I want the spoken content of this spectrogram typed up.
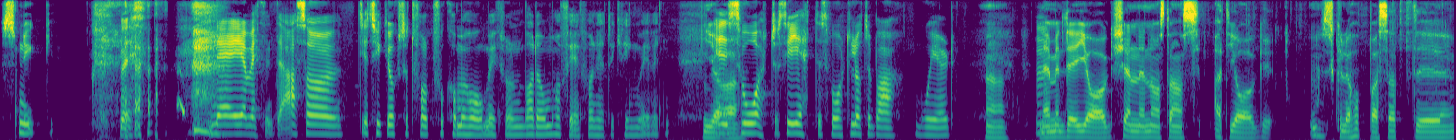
Snygg. Nej. Nej, jag vet inte. Alltså, jag tycker också att folk får komma ihåg mig från vad de har för erfarenheter kring mig. Jag vet inte. Ja. Det är svårt. Det är jättesvårt. Det låter bara weird. Ja. Nej men det jag känner någonstans att jag skulle hoppas att eh,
